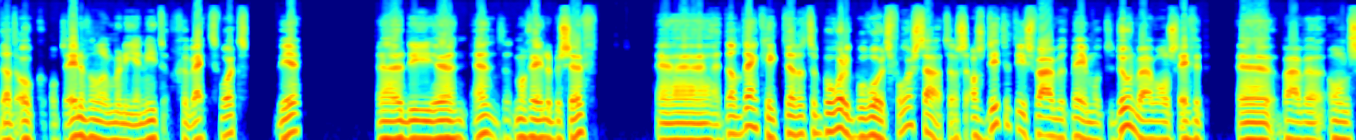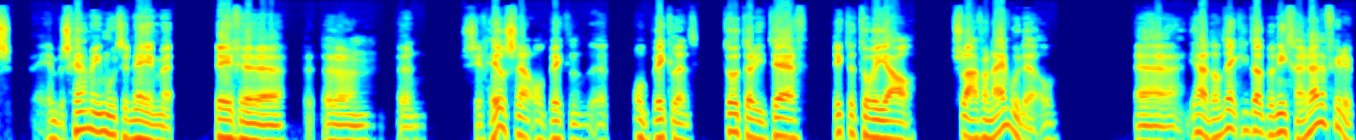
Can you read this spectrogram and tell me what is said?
Dat ook op de een of andere manier niet gewekt wordt, weer, die, uh, dat morele besef. Dan denk ik dat het er behoorlijk beroerd voor staat. Als, als dit het is waar we het mee moeten doen, waar we ons tegen, waar we ons in bescherming moeten nemen tegen een zich heel snel ontwikkelend, ontwikkelend totalitair, dictatoriaal slavernijmodel, uh, ja, dan denk ik dat we niet gaan redden, Filip.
